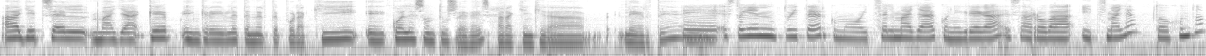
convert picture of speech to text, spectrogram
Ah, Itzel Maya, qué increíble tenerte por aquí. Eh, ¿Cuáles son tus redes para quien quiera leerte? Eh, estoy en Twitter como Itzel Maya con Y, es arroba itzmaya, todo junto.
